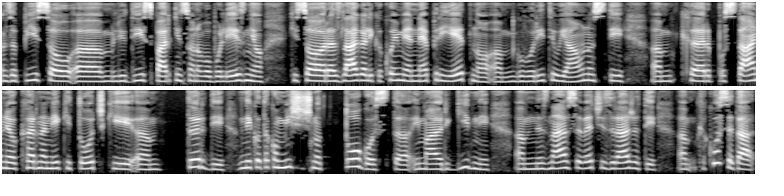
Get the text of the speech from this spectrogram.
zapisov um, ljudi s Parkinsonovo boleznjo, ki so razlagali, kako jim je neprijetno um, govoriti v javnosti, um, ker postanejo kar na neki točki um, trdi, neko tako mišično togost, uh, imajo rigidni, ne znajo se več izražati. Kako se ta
